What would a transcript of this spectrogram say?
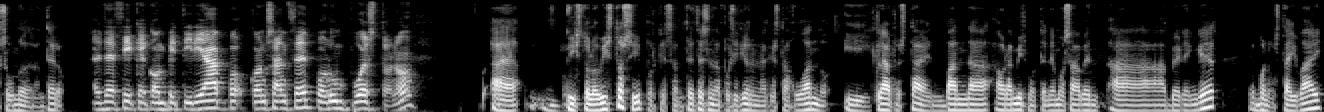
segundo delantero. Es decir, que competiría con Sánchez por un puesto, ¿no? Ah, visto lo visto, sí, porque Sánchez es en la posición en la que está jugando. Y claro, está en banda, ahora mismo tenemos a, a Berenguer, eh, bueno, está Ibai,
